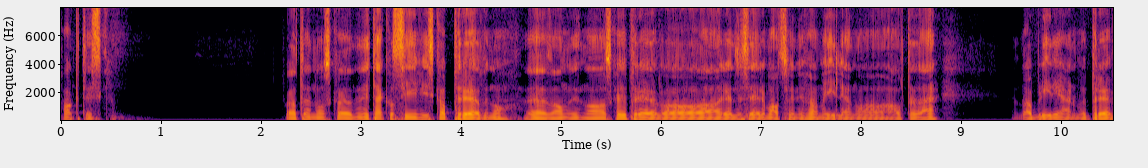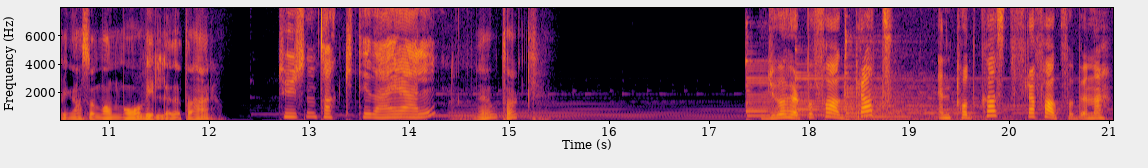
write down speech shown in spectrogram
faktisk. For at Nå skal det nytter ikke å si vi skal prøve noe. Sånn, nå skal vi prøve å redusere matsvinn i familien og alt det der. Da blir det gjerne med prøvinga. Så man må ville dette her. Tusen takk til deg, Erlend. Jo, takk. Du har hørt på Fagprat, en podkast fra Fagforbundet.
